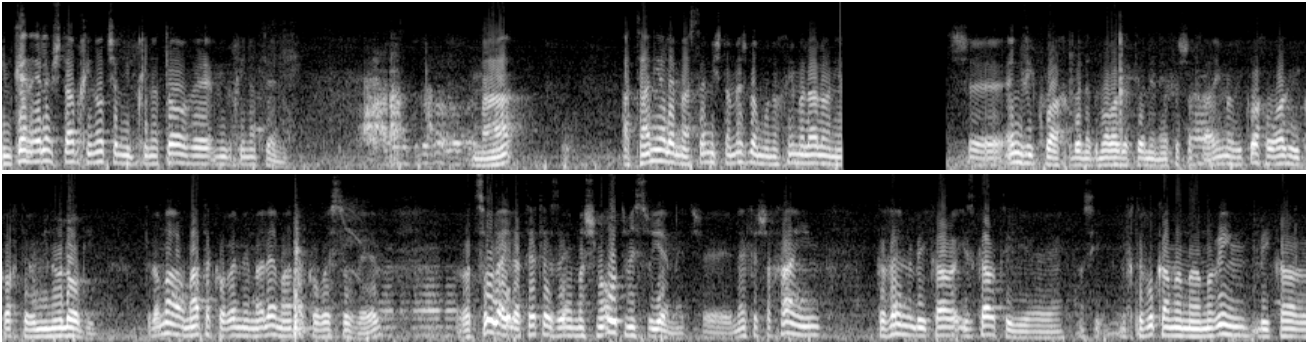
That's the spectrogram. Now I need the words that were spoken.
אם כן, אלה הם שתי הבחינות של מבחינתו ומבחינתנו. מה? התניא למעשה משתמש במונחים הללו, אני שאין ויכוח בין אדמו"ר הזקן לנפש החיים, הוויכוח הוא רק ויכוח טרמינולוגי. כלומר, מה אתה קורא ממלא, מה אתה קורא סובב. רצו אולי לתת לזה משמעות מסוימת, שנפש החיים, מתכוון בעיקר, הזכרתי, אה, נכתבו כמה מאמרים, בעיקר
